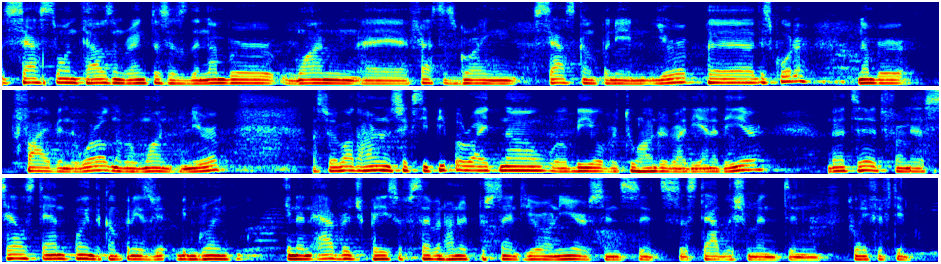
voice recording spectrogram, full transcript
SaaS 1000 ranked us as the number one uh, fastest growing SaaS company in Europe uh, this quarter, number five in the world, number one in Europe. So about 160 people right now. We'll be over 200 by the end of the year. That's it. From a sales standpoint, the company has been growing in an average pace of 700% year on year since its establishment in 2015.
